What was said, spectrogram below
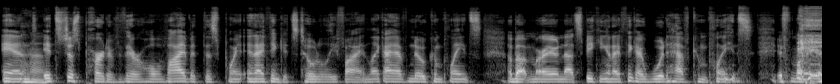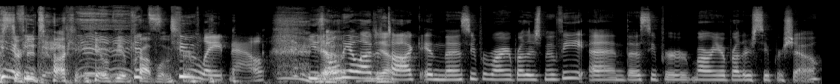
and uh-huh. it's just part of their whole vibe at this point. And I think it's totally fine. Like I have no complaints about Mario not speaking, and I think I would have complaints if Mario If started did. talking. It would be a problem. It's for too me. late now. He's Yeah. only allowed to Yeah. talk in the Super Mario Brothers movie and the Super Mario Brothers Super Show.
